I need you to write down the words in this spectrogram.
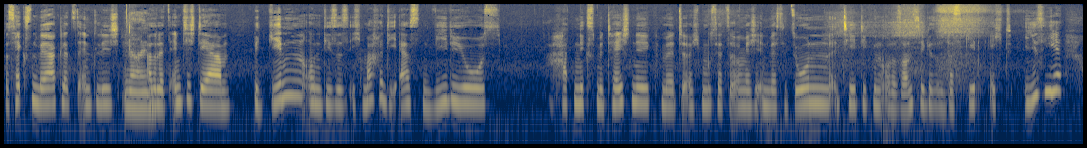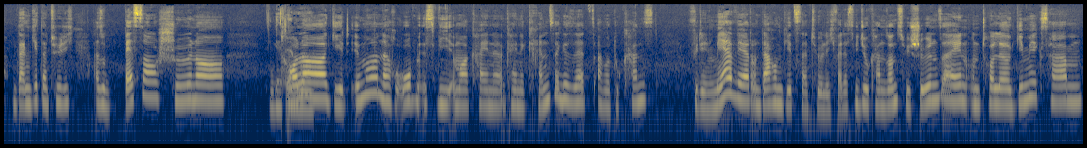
das Hexenwerk letztendlich. Nein. Also letztendlich der Beginn und dieses, ich mache die ersten Videos, hat nichts mit Technik, mit ich muss jetzt irgendwelche Investitionen tätigen oder sonstiges. Also das geht echt easy. Und dann geht natürlich, also besser, schöner, Geht Toller immer. geht immer. Nach oben ist wie immer keine, keine Grenze gesetzt, aber du kannst für den Mehrwert, und darum geht es natürlich, weil das Video kann sonst wie schön sein und tolle Gimmicks haben.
